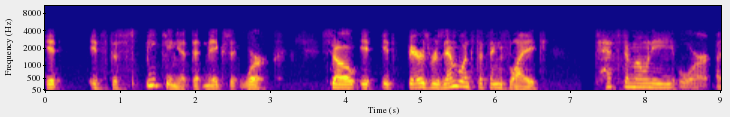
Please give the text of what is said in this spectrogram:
it it's the speaking it that makes it work. So it, it bears resemblance to things like testimony or a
